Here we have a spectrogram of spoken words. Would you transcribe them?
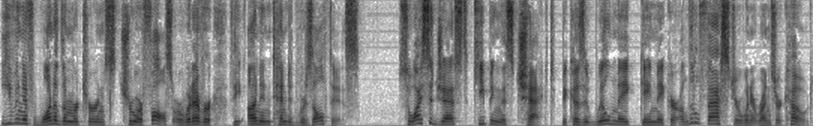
even if one of them returns true or false, or whatever the unintended result is. So I suggest keeping this checked because it will make GameMaker a little faster when it runs your code.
